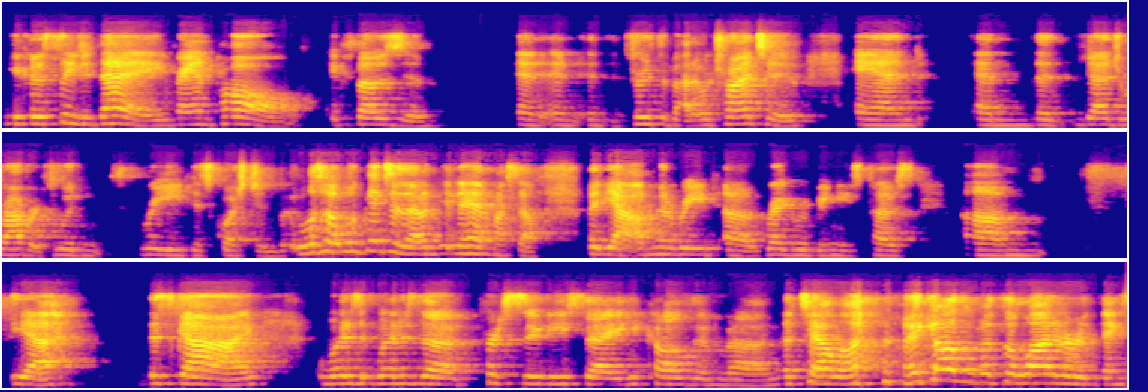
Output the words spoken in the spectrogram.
you're going to see today Rand Paul exposed him and, and, and, the truth about it, or tried to, and and the Judge Roberts wouldn't read his question. But we'll, we'll get to that. I'm getting ahead of myself. But yeah, I'm going to read uh, Greg Rubini's post. Um, yeah, this guy. What is it? What does the pursuit say? He calls him uh, Nutella. he calls him a lot of different things.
